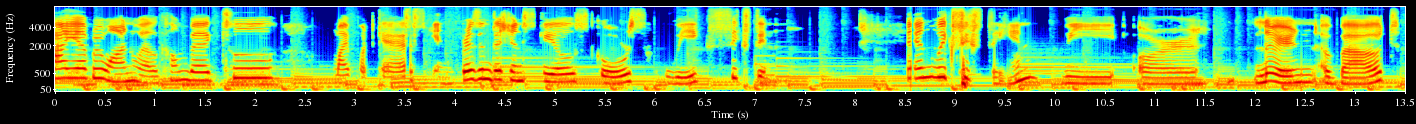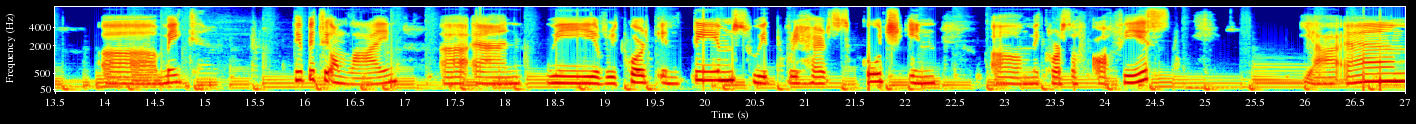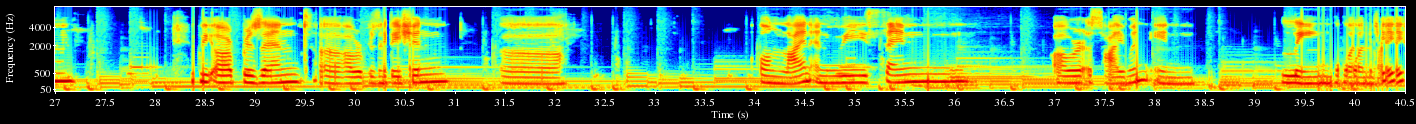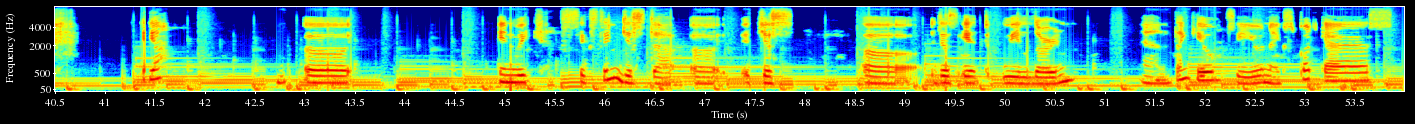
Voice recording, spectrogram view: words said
everyone, welcome back to my podcast in Presentation Skills course week 16. In week 16, we are learn about uh, make PPT online uh, and we record in Teams with rehearsed coach in uh, Microsoft Office. Yeah, and we are present uh, our presentation uh, online and we send our assignment in link OneDrive yeah. Uh, in week 16 just that uh, it just uh, just it we learn. And thank you. See you next podcast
